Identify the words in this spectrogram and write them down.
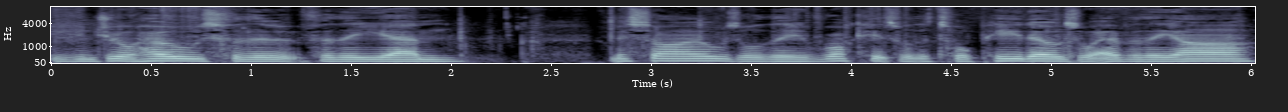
You can drill holes for the for the um, missiles or the rockets or the torpedoes, whatever they are.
